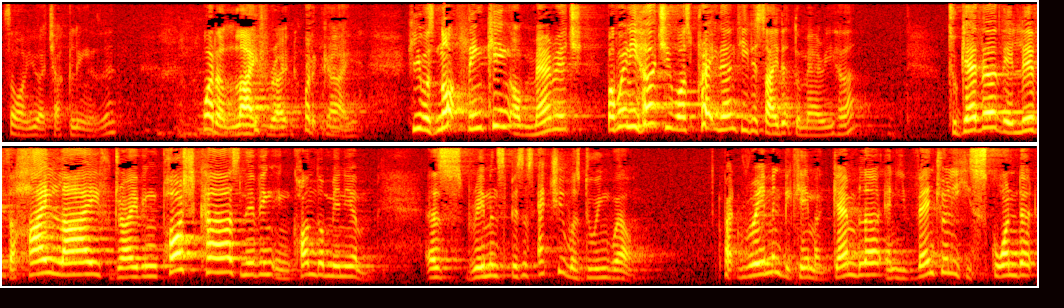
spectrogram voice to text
Some of you are chuckling, is it? What a life, right? What a guy. He was not thinking of marriage, but when he heard she was pregnant, he decided to marry her. Together, they lived the high life, driving posh cars, living in condominium, as Raymond's business actually was doing well. But Raymond became a gambler, and eventually he squandered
